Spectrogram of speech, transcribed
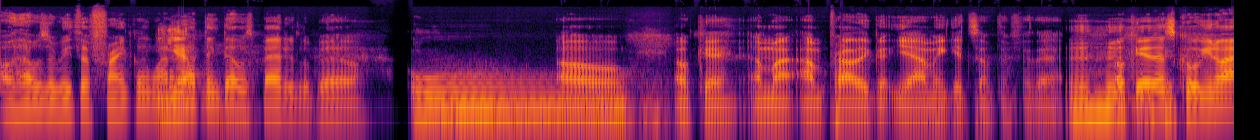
Oh, that was Aretha Franklin. Why did I think that was Patti LaBelle? Ooh. Oh, okay. I'm I'm probably go- yeah. I'm gonna get something for that. Okay, that's cool. You know, I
